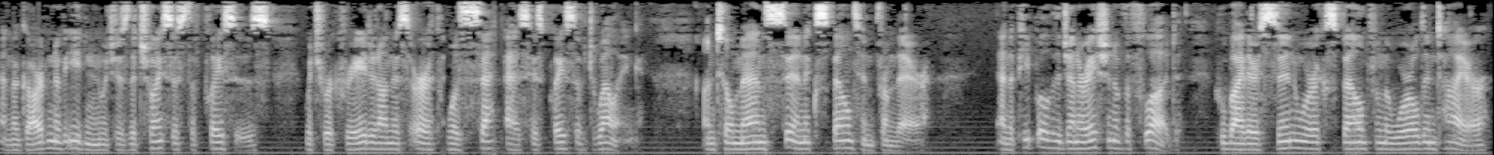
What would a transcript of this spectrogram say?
And the Garden of Eden, which is the choicest of places, which were created on this earth, was set as his place of dwelling, until man's sin expelled him from there. And the people of the generation of the flood, who by their sin were expelled from the world entire,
